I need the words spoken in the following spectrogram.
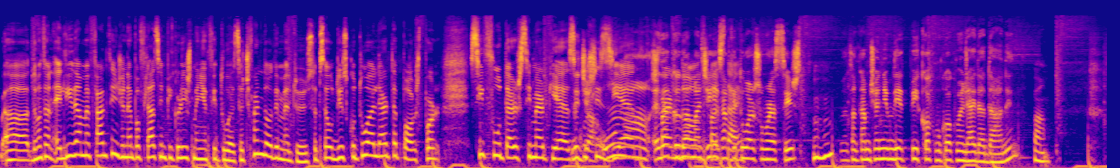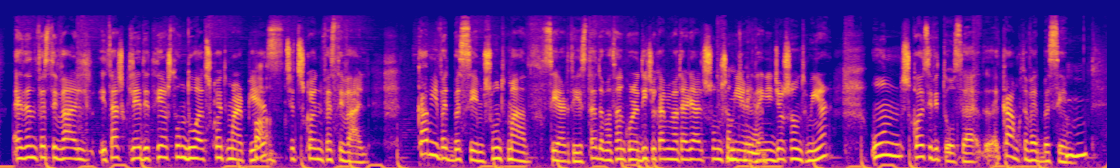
Uh, domethënë e lidha me faktin që ne po flasim pikërisht me një fituese. Çfarë ndodhi me ty? Sepse u diskutua lart e poshtë, por si futesh, si merr pjesë, kush i zgjedh, uh, çfarë ndodh? Edhe Këngën Magjike kam fituar shumë rastisht. Mm -hmm. Domethënë kam qenë 11 pikë kokë më kokë me Elhaida Danin. Po. Edhe në festival i thashë Kledit thjesht unë dua të shkoj të marr po. pjesë, që të shkoj në festival. Kam një vetëbesim shumë të madh si artiste, domethënë kur e di që kam një material shumë të mirë dhe një gjë shumë të mirë, un shkoj si fituese. Kam këtë vetëbesim. Mm -hmm.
